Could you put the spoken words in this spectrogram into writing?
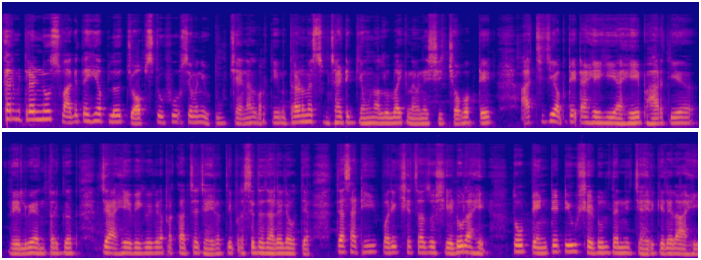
नमस्कार मित्रांनो स्वागत आहे आपलं jobs two four seven YouTube चॅनलवरती मित्रांनो मी तुमच्यासाठी घेऊन आलेलो एक नवीन अशी जॉब अपडेट आजची जी अपडेट आहे ही आहे भारतीय रेल्वे अंतर्गत जे आहे वेगवेगळ्या प्रकारच्या जाहिराती प्रसिद्ध झालेल्या होत्या. त्यासाठी परीक्षेचा जो शेड्यूल आहे तो टेंटेटिव्ह शेड्यूल त्यांनी जाहीर केलेला आहे.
